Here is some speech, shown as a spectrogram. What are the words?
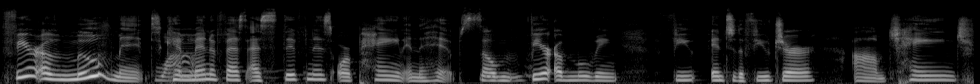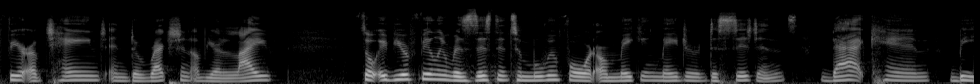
Fear of movement Wow. can manifest as stiffness or pain in the hips. So, mm-hmm. fear of moving fu- into the future, um, change, fear of change and direction of your life. So, if you're feeling resistant to moving forward or making major decisions, that can be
